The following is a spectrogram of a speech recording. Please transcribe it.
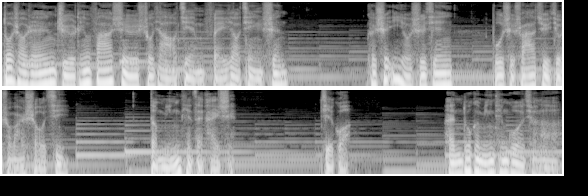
多少人指天发誓说要减肥要健身，可是，一有时间，不是刷剧就是玩手机，等明天再开始。结果，很多个明天过去了，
